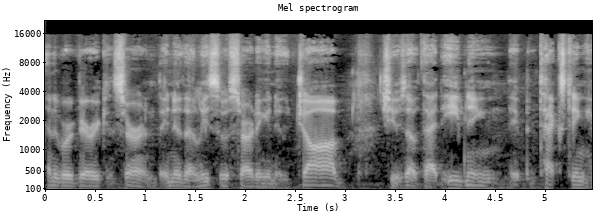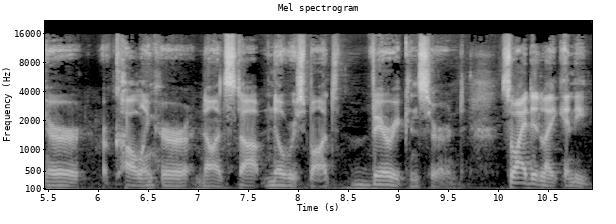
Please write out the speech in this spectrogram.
and they were very concerned. They knew that Lisa was starting a new job. She was out that evening. They've been texting her or calling her nonstop, no response. Very concerned. So I did like any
